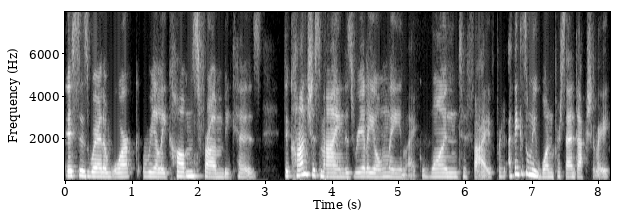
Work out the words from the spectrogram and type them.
this is where the work really comes from because the conscious mind is really only like 1 to 5 percent. i think it's only 1% actually.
